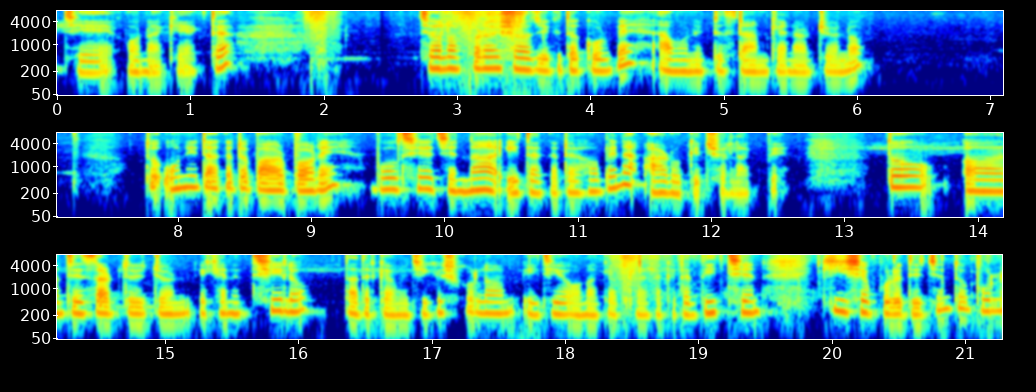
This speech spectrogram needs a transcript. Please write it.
যে ওনাকে একটা চলাফেরায় সহযোগিতা করবে এমন একটা স্টান কেনার জন্য। তো উনি টাকাটা পাওয়ার পরে বলছে যে, না, এই টাকাটা হবে না, আরও কিছু লাগবে। তো যে স্যার দুইজন এখানে ছিল, তাদেরকে আমি জিজ্ঞেস করলাম, এই যে ওনাকে আপনারা টাকাটা দিচ্ছেন, কী হিসাব করে দিচ্ছেন? তো বলল,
